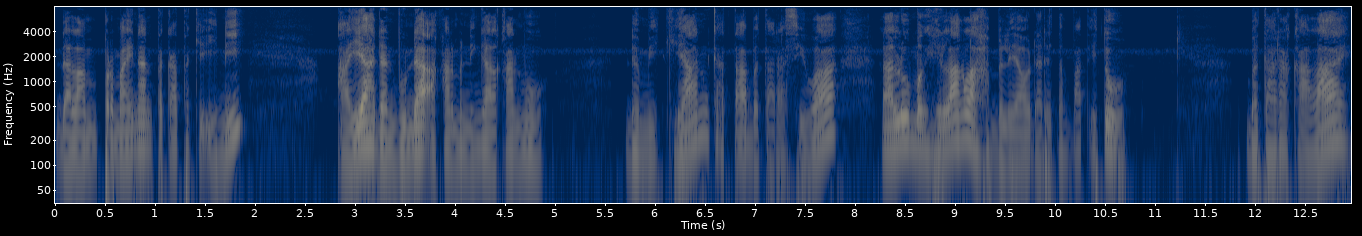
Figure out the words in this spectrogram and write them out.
dalam permainan teka-teki ini, ayah dan bunda akan meninggalkanmu. Demikian kata Betara Siwa, lalu menghilanglah beliau dari tempat itu. Betara Kalai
